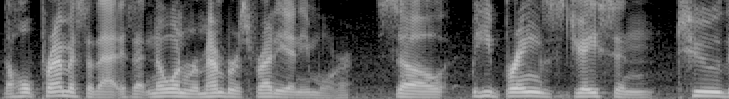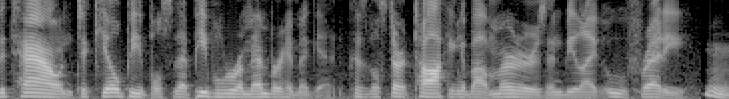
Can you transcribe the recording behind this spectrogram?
the whole premise of that is that no one remembers Freddy anymore. So he brings Jason to the town to kill people so that people remember him again. Because they'll start talking about murders and be like, ooh, Freddy. Hmm.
